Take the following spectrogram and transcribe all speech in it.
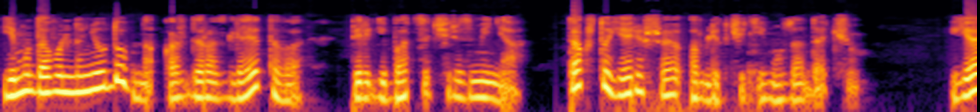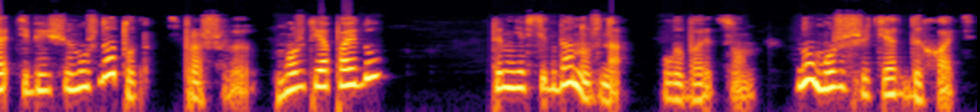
Ему довольно неудобно каждый раз для этого перегибаться через меня, так что я решаю облегчить ему задачу. «Я тебе еще нужна тут?» – спрашиваю. «Может, я пойду?» «Ты мне всегда нужна», – улыбается он. «Ну, можешь идти отдыхать.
